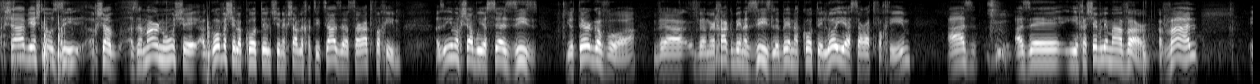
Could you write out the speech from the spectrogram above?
עכשיו יש לו, זי, עכשיו, אז אמרנו שהגובה של הכותל שנחשב לחציצה זה עשרה טפחים. אז אם עכשיו הוא יעשה הזיז יותר גבוה וה, והמרחק בין הזיז לבין הכותל לא יהיה עשרה טפחים, אז, אז uh, ייחשב למעבר. אבל uh, uh,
